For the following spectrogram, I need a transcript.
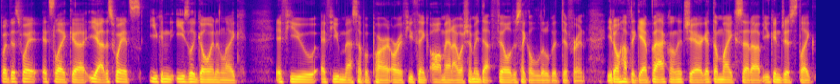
But this way, it's like uh, yeah, this way it's you can easily go in and like if you if you mess up a part or if you think oh man i wish i made that fill just like a little bit different you don't have to get back on the chair get the mic set up you can just like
